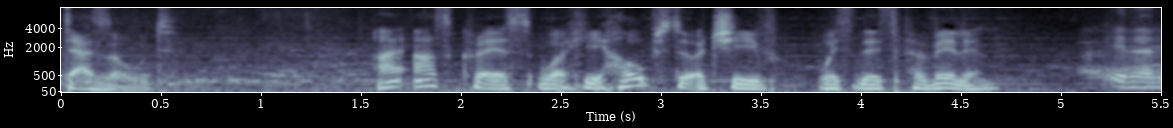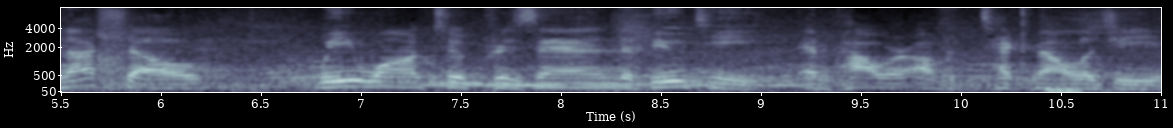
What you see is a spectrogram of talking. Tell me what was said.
dazzled. I asked Chris what he hopes to achieve with this pavilion. In a nutshell, we want to present the beauty and power of technology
